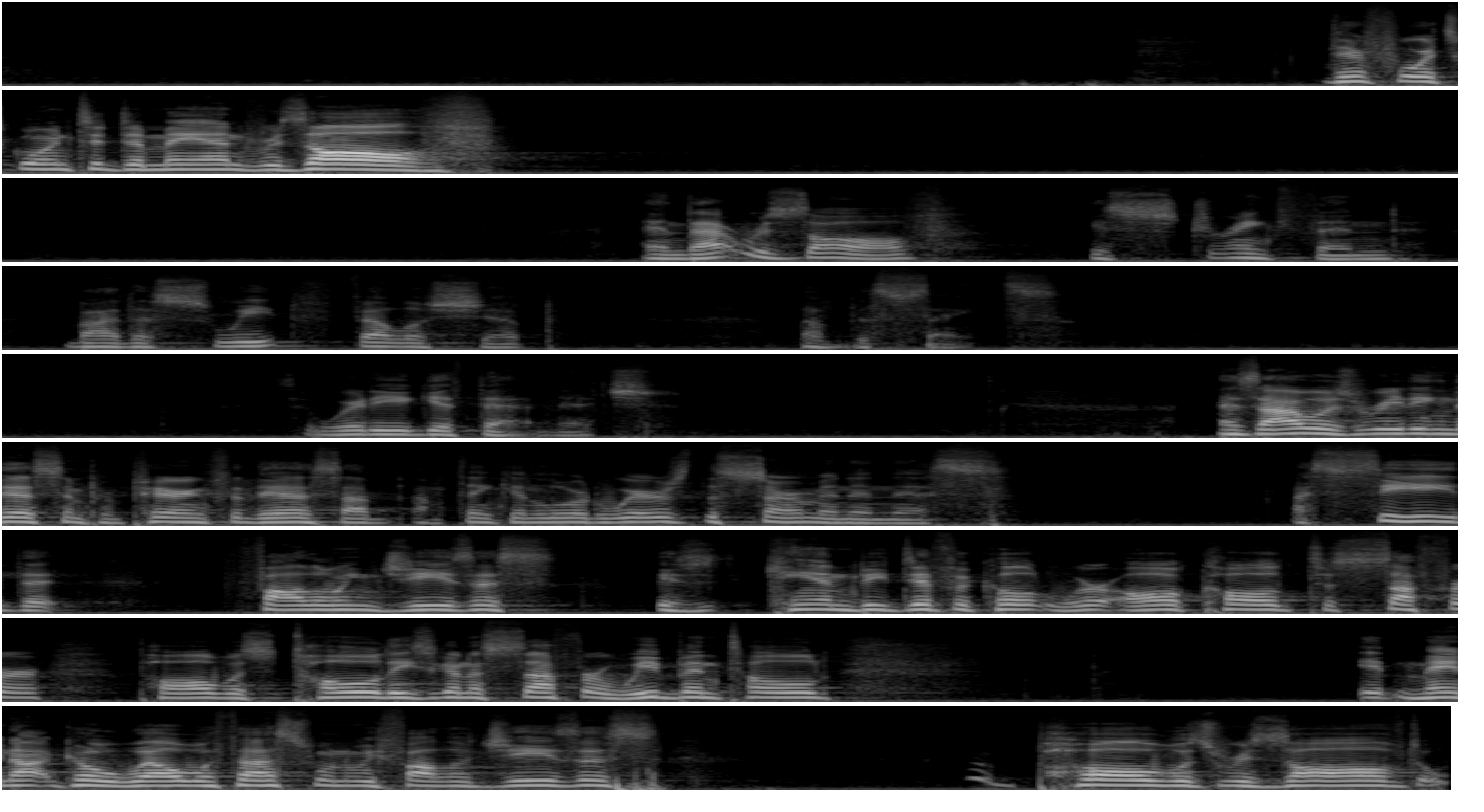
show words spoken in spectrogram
Therefore, it's going to demand resolve. And that resolve is strengthened by the sweet fellowship of the saints. So, where do you get that, Mitch? As I was reading this and preparing for this, I'm thinking, Lord, where's the sermon in this? I see that following Jesus is, can be difficult. We're all called to suffer. Paul was told he's going to suffer. We've been told it may not go well with us when we follow Jesus. Paul was resolved.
